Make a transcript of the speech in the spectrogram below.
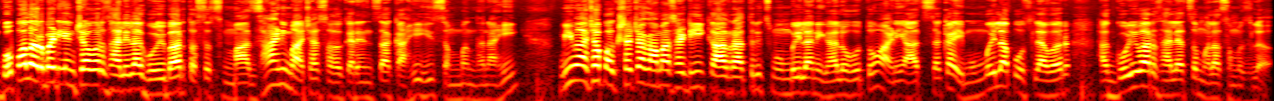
गोपाल अरबट यांच्यावर झालेला गोळीबार तसंच माझा आणि माझ्या सहकाऱ्यांचा काहीही संबंध नाही. मी माझ्या पक्षाच्या कामासाठी काल रात्रीच मुंबईला निघालो होतो आणि आज सकाळी मुंबईला पोहोचल्यावर हा गोळीबार झाल्याचं मला समजलं.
